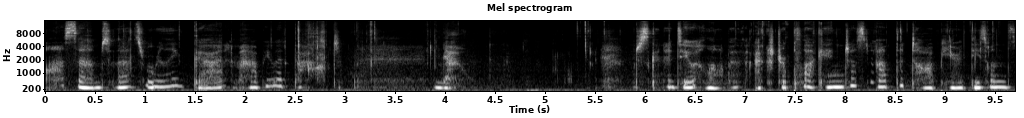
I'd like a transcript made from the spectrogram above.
Awesome. So that's really good. I'm happy with that. Now, I'm just gonna do a little bit of extra plucking just at the top here. These ones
